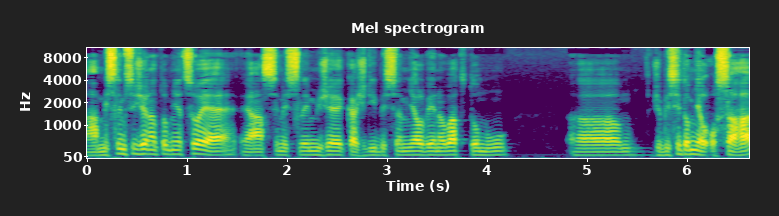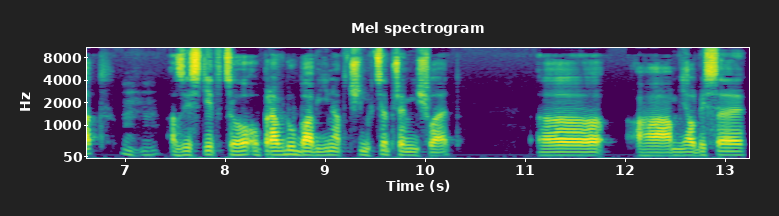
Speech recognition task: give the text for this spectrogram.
A myslím si, že na tom něco je. Já si myslím, že každý by se měl věnovat tomu, ehm, že by si to měl osahat mm-hmm. a zjistit, co ho opravdu baví, nad čím chce přemýšlet. A měl by, se,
